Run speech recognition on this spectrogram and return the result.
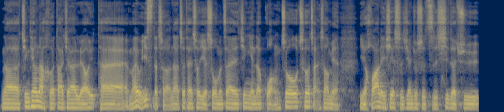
那今天呢，和大家聊一台蛮有意思的车。那这台车也是我们在今年的广州车展上面也花了一些时间，就是仔细的去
